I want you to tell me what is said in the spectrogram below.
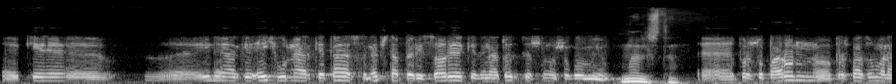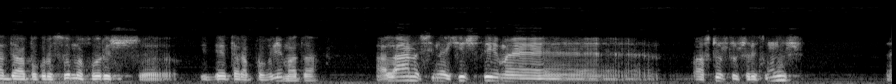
ε, και ε, είναι αρκε... έχουν αρκετά στενέψει τα περιθώρια και δυνατότητες του νοσοκομείου. Μάλιστα. Ε, προς το παρόν προσπαθούμε να ανταποκριθούμε χωρίς ε, ιδιαίτερα προβλήματα αλλά αν συνεχίσει με αυτούς τους ρυθμούς ε,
